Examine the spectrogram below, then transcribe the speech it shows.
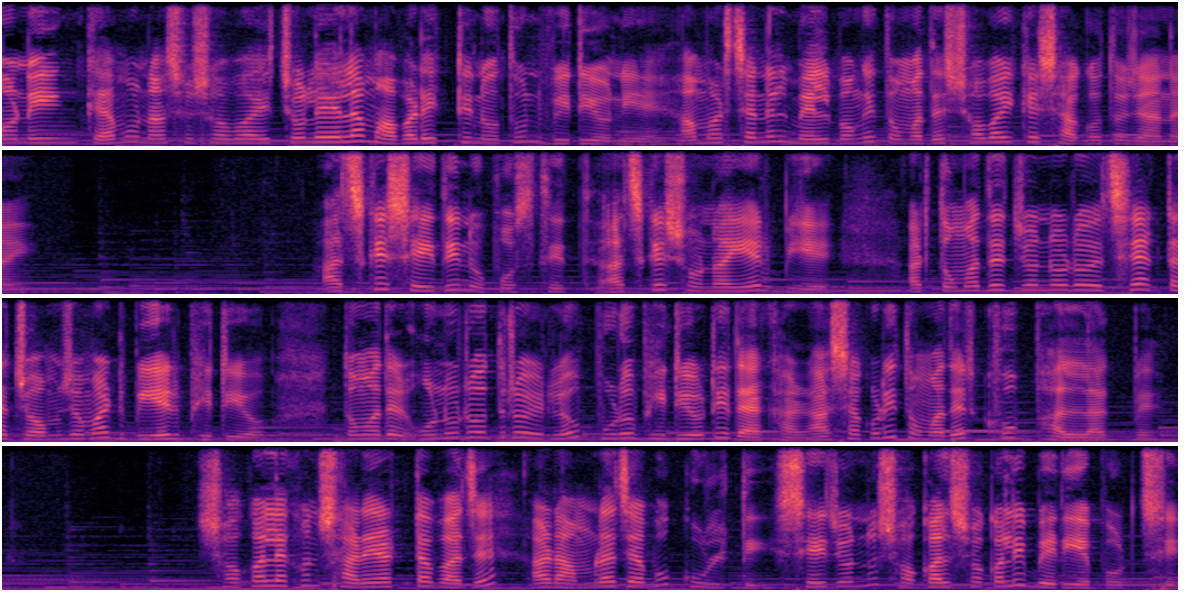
মর্নিং, কেমন আছো সবাই? চলে এলাম আবার একটি নতুন ভিডিও নিয়ে। আমার চ্যানেল মেলবঙ্গে তোমাদের সবাইকে স্বাগত জানাই। আজকে সেই দিন উপস্থিত। আজকে সোনাইয়ের বিয়ে। আর তোমাদের জন্য রয়েছে একটা জমজমাট বিয়ের ভিডিও। তোমাদের অনুরোধ রইল পুরো ভিডিওটি দেখার। আশা করি তোমাদের খুব ভালো লাগবে। সকাল এখন সাড়ে আটটা বাজে আর আমরা যাব কুলটি। সেই জন্য সকাল সকালই বেরিয়ে পড়ছি।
